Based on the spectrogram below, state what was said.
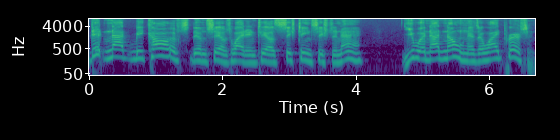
did not be called themselves white until 1669 you were not known as a white person.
